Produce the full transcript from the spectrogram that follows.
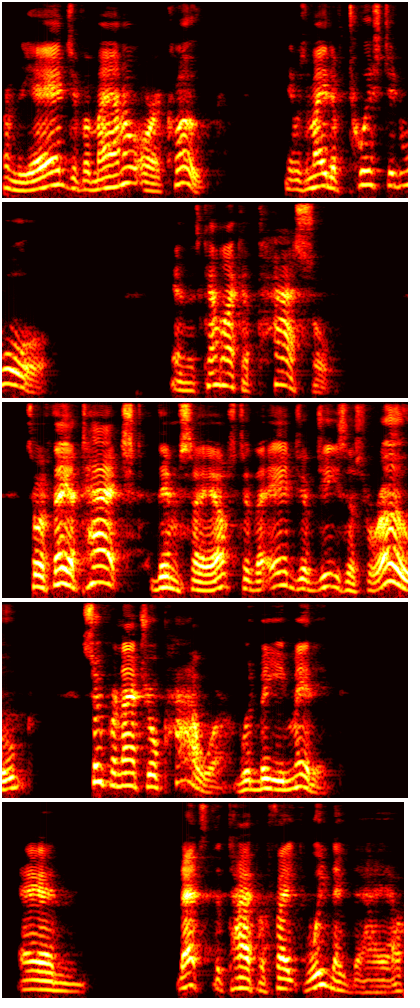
from the edge of a mantle or a cloak. It was made of twisted wool, and it's kind of like a tassel. So if they attached themselves to the edge of Jesus' robe, supernatural power would be emitted. And that's the type of faith we need to have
